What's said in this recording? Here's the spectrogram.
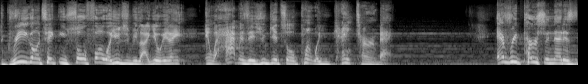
the greed gonna take you so far where you just be like, yo, it ain't. And what happens is you get to a point where you can't turn back every person that is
